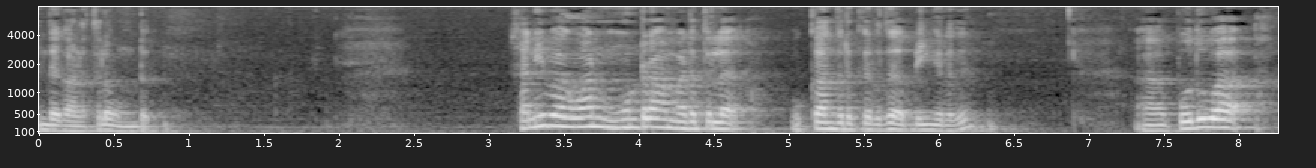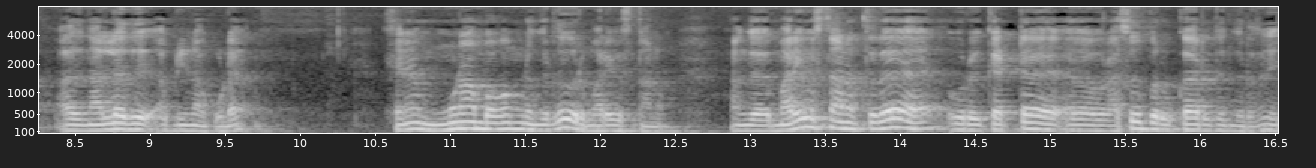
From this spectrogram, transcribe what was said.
இந்த காலத்தில் உண்டு. சனி பகவான் மூன்றாம் இடத்துல உட்கார்ந்துருக்கிறது அப்படிங்கிறது பொதுவாக அது நல்லது அப்படின்னா கூட சரி மூணாம் பாவம்ங்கிறது ஒரு மறைவு ஸ்தானம். அங்கே மறைவு ஸ்தானத்தில் ஒரு கெட்ட ஒரு அசூப்பர் உட்காருதுங்கிறது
